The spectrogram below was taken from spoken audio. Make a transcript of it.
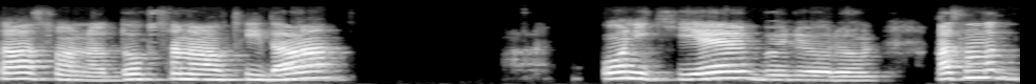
Daha sonra 96'yı da 12'ye bölüyorum. Aslında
